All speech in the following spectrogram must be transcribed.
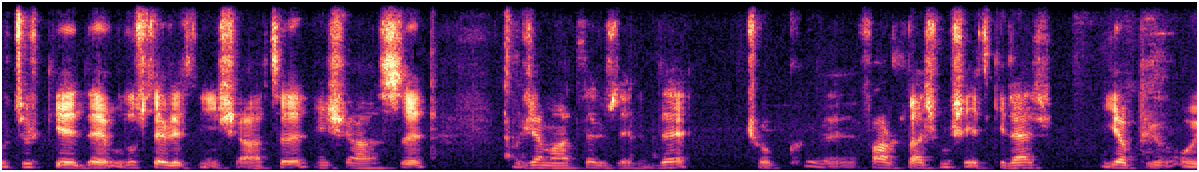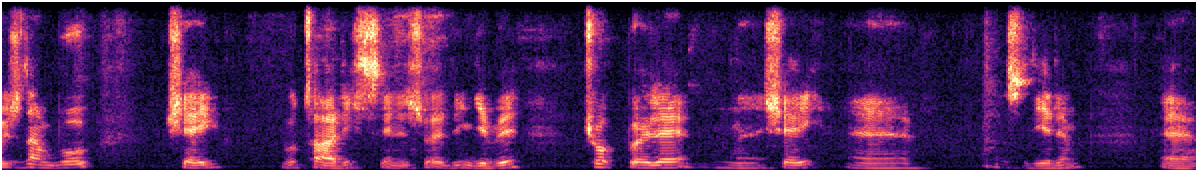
bu Türkiye'de ulus devletin inşaatı, inşası bu cemaatler üzerinde çok e, farklılaşmış etkiler yapıyor. O yüzden bu şey, bu tarih senin söylediğin gibi çok böyle şey, e, nasıl diyelim, e,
